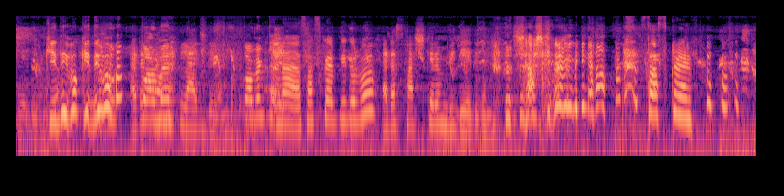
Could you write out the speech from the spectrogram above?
দিয়ে দিবেন। কি দিব কি দিব? কমেন্ট লাইক দিবেন। কমেন্ট না সাবস্ক্রাইব কি করব? একটা সাবস্ক্রাইব দিয়ে দিবেন। সাবস্ক্রাইব না। সাবস্ক্রাইব উঠবে না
